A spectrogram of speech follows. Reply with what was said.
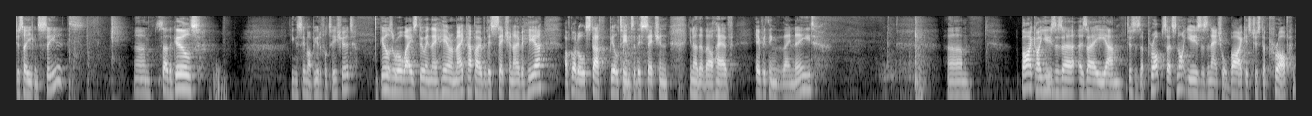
just so you can see it. Um, so the girls, you can see my beautiful t-shirt. Girls are always doing their hair and makeup over this section over here. I've got all stuff built into this section, you know, that they'll have everything that they need. Um, Bike I use as a, as a um, just as a prop, so it's not used as an actual bike, it's just a prop.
